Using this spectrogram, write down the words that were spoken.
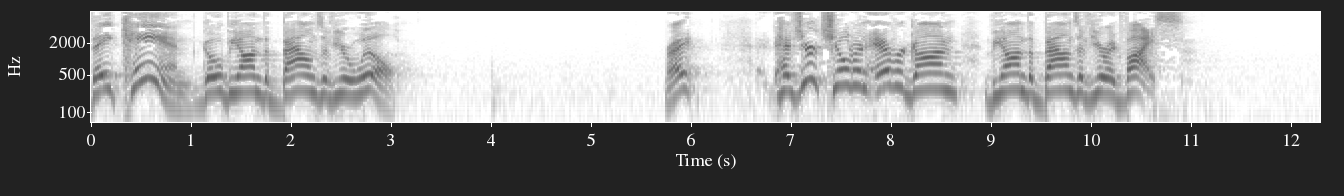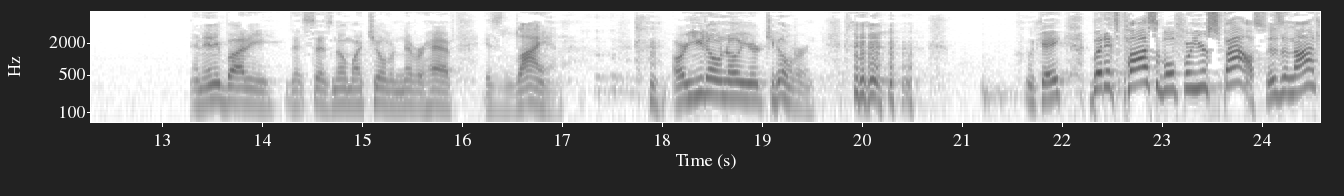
they can go beyond the bounds of your will. Right? Has your children ever gone beyond the bounds of your advice? And anybody that says, no, my children never have, is lying. or you don't know your children. okay? But it's possible for your spouse, is it not?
